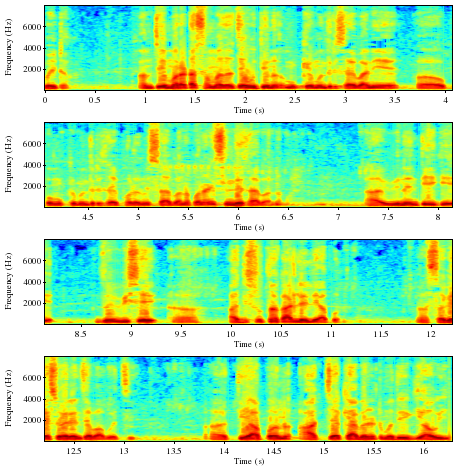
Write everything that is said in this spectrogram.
बैठक. आमचे मराठा समाजाच्या वतीनं मुख्यमंत्री साहेबांनी उपमुख्यमंत्री साहेब फडणवीस साहेबांना पण आणि शिंदे साहेबांना पण. विनंती आहे की जो विषय अधिसूचना काढलेली आहे आपण सगळ्या सोयऱ्यांच्या बाबतची ती आपण आजच्या कॅबिनेटमध्ये घ्यावी.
